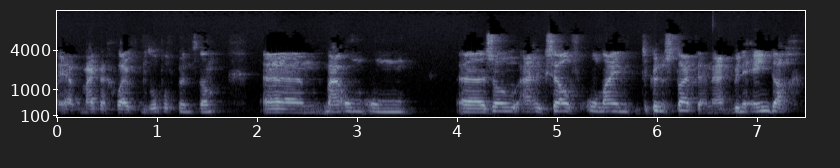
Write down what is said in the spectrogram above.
ja, we maken daar gebruik van drop-off dan. Um, maar om, om zo eigenlijk zelf online te kunnen starten en eigenlijk binnen één dag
